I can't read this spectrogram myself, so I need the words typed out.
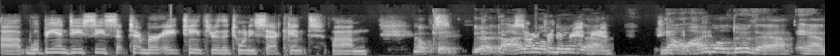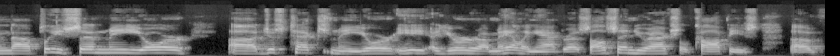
uh, we'll be in DC September 18th through the 22nd. Um, okay, good. Sorry for the rant, man no, I will do that, and uh, please send me your. Uh, just text me your e- your uh, mailing address. I'll send you actual copies of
